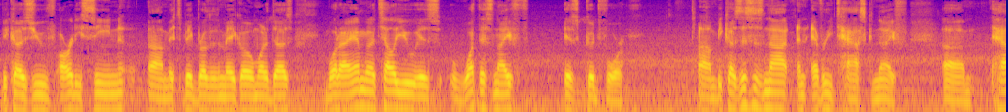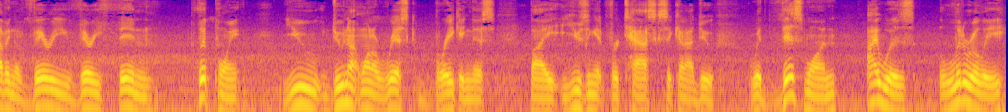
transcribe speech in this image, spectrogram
because you've already seen um, its big brother, the Mako, and what it does. What I am going to tell you is what this knife is good for. Um, because this is not an every task knife. Um, having a very, very thin clip point, you do not want to risk breaking this by using it for tasks it cannot do. With this one, I was literally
